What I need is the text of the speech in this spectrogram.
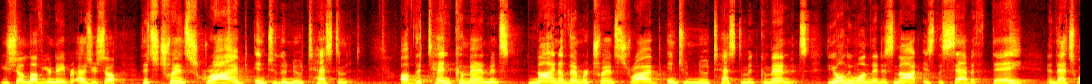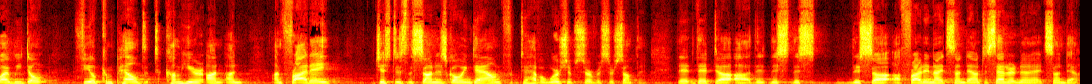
you shall love your neighbor as yourself that's transcribed into the New Testament. Of the Ten Commandments, Nine of them are transcribed into New Testament commandments. The only one that is not is the Sabbath day, and that's why we don't feel compelled to come here on, on, on Friday just as the sun is going down to have a worship service or something. That, that uh, uh, this, this, this uh, uh, Friday night sundown to Saturday night sundown.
